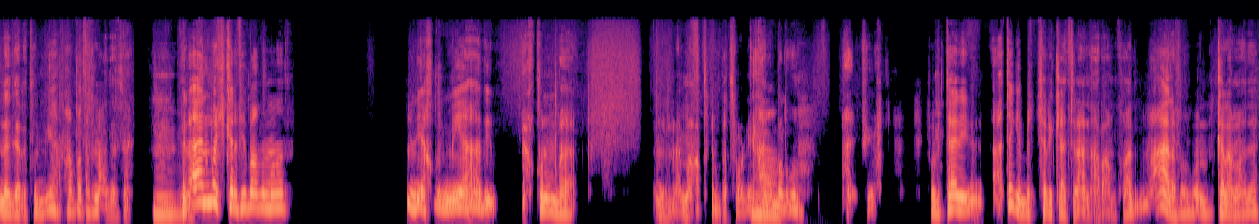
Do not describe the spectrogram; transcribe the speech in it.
نزلت المياه فهبطت معدتها مم. الآن مشكلة في بعض المناطق. اللي ياخذوا المياه هذه يحقنون بها. المناطق البترولية هذا نعم. برضو. فبالتالي أعتقد بالشركات الآن أرامكو. هذا عارف الكلام هذا.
